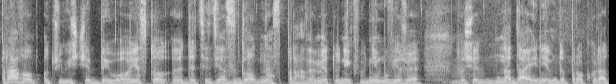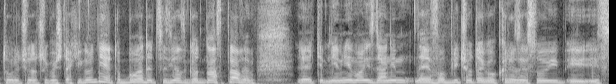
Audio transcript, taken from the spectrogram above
prawo oczywiście było. Jest to e, decyzja zgodna z prawem. Ja tu nie, nie mówię, że to się mhm. nadaje, nie wiem, do prokuratury czy do czegoś takiego. Nie, to była decyzja zgodna z prawem. E, tym niemniej, moim zdaniem, w obliczu tego kryzysu i, i, i w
